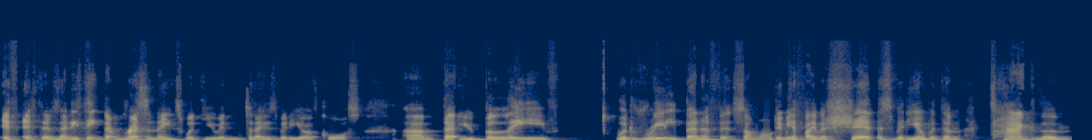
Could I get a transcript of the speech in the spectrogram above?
if if there's anything that resonates with you in today's video, of course, um, that you believe would really benefit someone, do me a favor, share this video with them, tag them,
